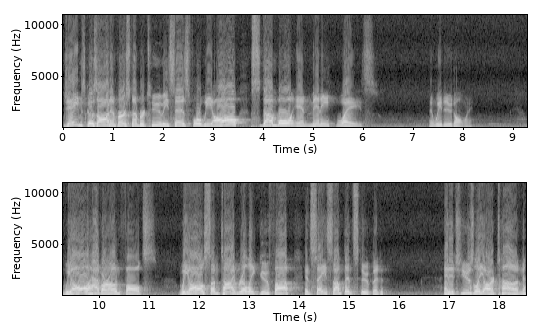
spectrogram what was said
James goes on in verse number 2, he says, For we all stumble in many ways. And we do, don't we? We all have our own faults. We all sometime really goof up and say something stupid. And it's usually our tongue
